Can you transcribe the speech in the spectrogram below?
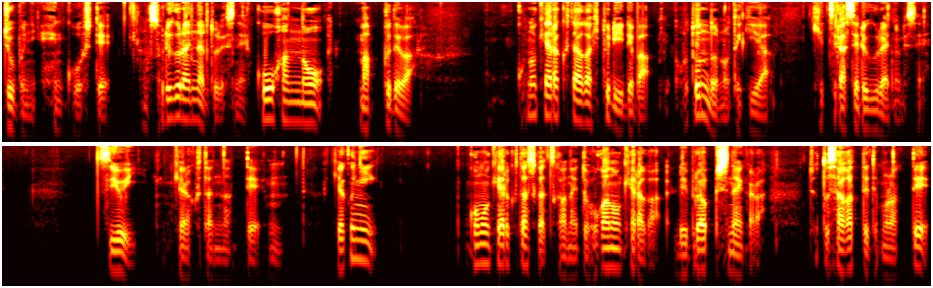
ジョブに変更して、それぐらいになるとですね、後半のマップでは、このキャラクターが1人いれば、ほとんどの敵や蹴散らせるぐらいのですね、強いキャラクターになって、うん、逆に、このキャラクターしか使わないと他のキャラがレベルアップしないから、ちょっと下がっててもらって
